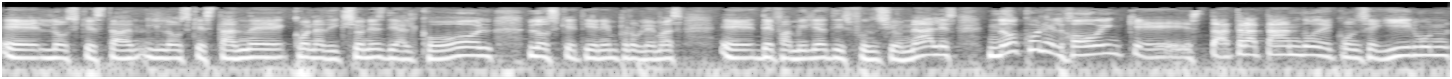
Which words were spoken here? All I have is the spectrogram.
eh, los que están, los que están eh, con adicciones de alcohol, los que tienen problemas eh, de familias disfuncionales, no con el joven que está tratando de conseguir un,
